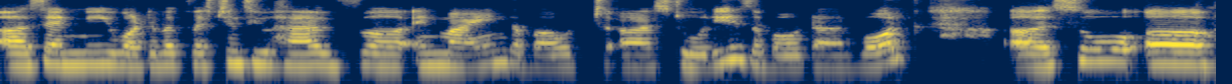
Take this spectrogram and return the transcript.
uh, send me whatever questions you have uh, in mind about our stories, about our work. Uh, so uh,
